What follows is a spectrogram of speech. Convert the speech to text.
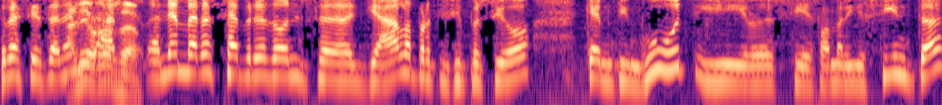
Gràcies. Anem, Adéu, Rosa. a- anem ara a saber doncs, eh, ja la participació que hem tingut i si és la Maria Cinta,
